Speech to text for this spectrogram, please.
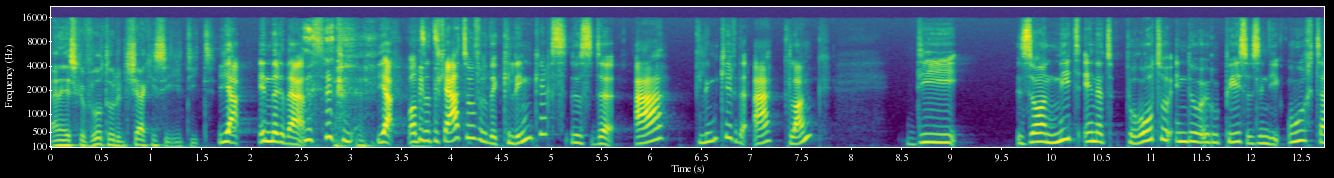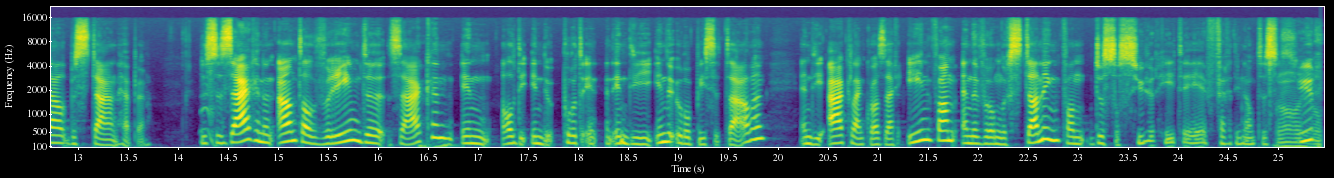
En hij is gevuld door een Tsjechische. Ja, inderdaad. ja, want het gaat over de klinkers. Dus de A-klinker, de A-klank, die zou niet in het proto-Indo-Europees, dus in die oertaal, bestaan hebben. Dus ze zagen een aantal vreemde zaken in, al die Indo- proto- in, in die Indo-Europese talen. En die A-klank was daar één van. En de veronderstelling van de Saussure, heette hij, Ferdinand de Saussure,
